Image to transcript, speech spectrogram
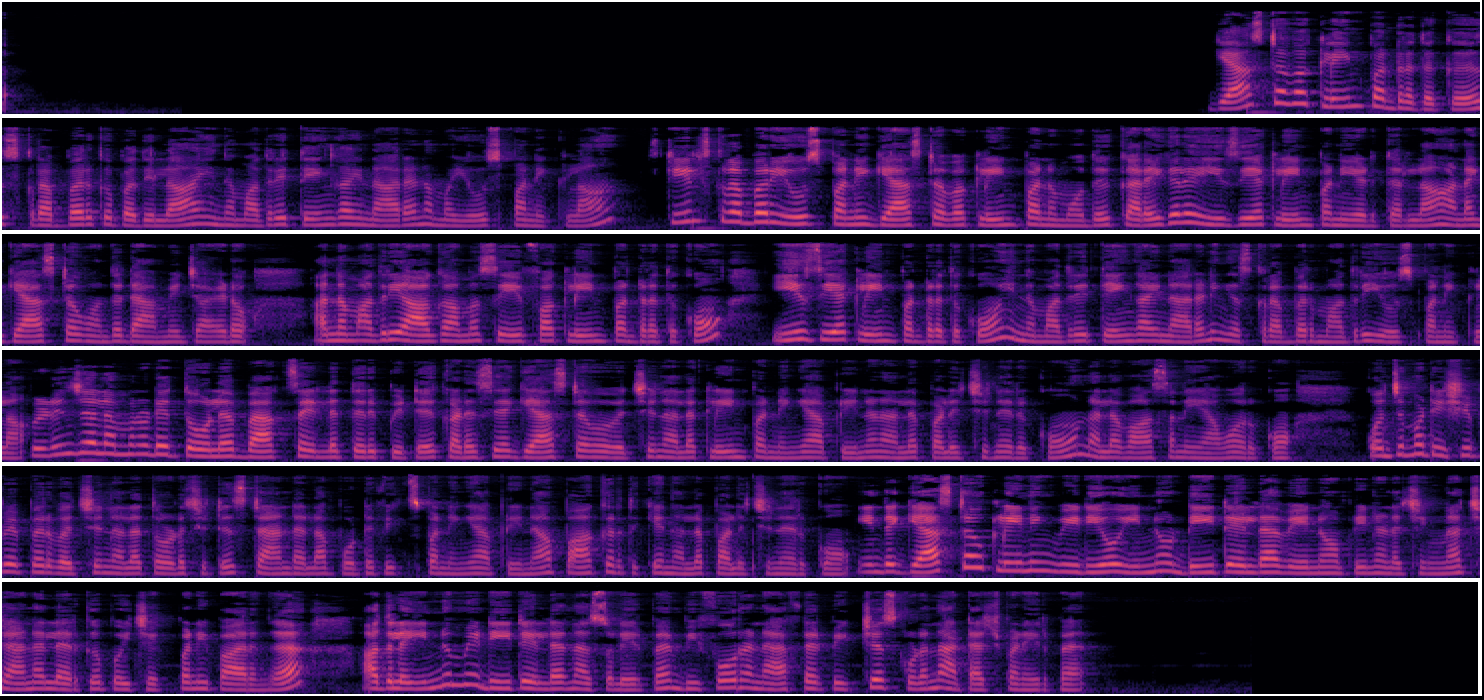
கேஸ் ஸ்டவ்வை க்ளீன் பண்ணுறதுக்கு ஸ்க்ரப்பருக்கு பதிலாக இந்த மாதிரி தேங்காய் நாரை நம்ம யூஸ் பண்ணிக்கலாம். ஸ்டீல் ஸ்க்ரப்பர் யூஸ் பண்ணி கேஸ் ஸ்டவ்வை க்ளீன் பண்ணும்போது கரைகளை ஈஸியாக க்ளீன் பண்ணி எடுத்துடலாம். ஆனால் கேஸ் ஸ்டவ் வந்து டேமேஜ் ஆகிடும் அந்த மாதிரி ஆகாமல் சேஃபாக க்ளீன் பண்ணுறதுக்கும் ஈஸியாக க்ளீன் பண்ணுறதுக்கும் இந்த மாதிரி தேங்காய் நாரை நீங்கள் ஸ்க்ரப்பர் மாதிரி யூஸ் பண்ணிக்கலாம். பிழிஞ்ச லெமனுடைய தோலை பேக் சைடில் திருப்பிட்டு கடைசியாக கேஸ் ஸ்டவ்வை வச்சு நல்லா க்ளீன் பண்ணீங்க அப்படின்னா நல்லா பளிச்சுன்னு இருக்கும். நல்ல வாசனையாகவும் இருக்கும். கொஞ்சமாக டிஷ்யூ பேப்பர் வச்சு நல்லா தொடச்சிட்டு ஸ்டாண்டெல்லாம் போட்டு ஃபிக்ஸ் பண்ணீங்க அப்படின்னா பார்க்குறதுக்கே நல்லா பளிச்சுன்னு இருக்கும். இந்த கேஸ் ஸ்டவ் க்ளீனிங் வீடியோ இன்னும் டீட்டெயில்டாக வேணும் அப்படின்னு நினச்சிங்கன்னா சேனலில் இருக்க. போய் செக் பண்ணி பாருங்கள் அதில் இன்னுமே டீட்டெயில்டாக நான் சொல்லியிருப்பேன். பிஃபோர் அண்ட் ஆஃப்டர் பிக்சர்ஸ் கூட நான் அட்டாச் பண்ணியிருப்பேன்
